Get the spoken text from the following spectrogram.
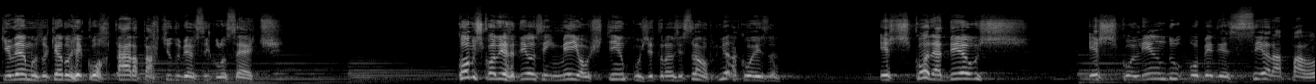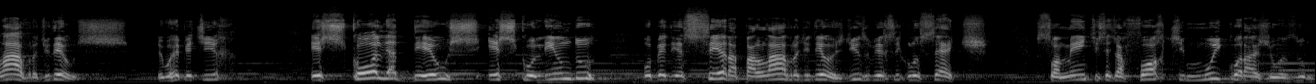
que lemos, eu quero recortar a partir do versículo 7. Como escolher Deus em meio aos tempos de transição? Primeira coisa, escolha Deus escolhendo obedecer à palavra de Deus. Eu vou repetir. Escolha Deus escolhendo obedecer à palavra de Deus. Diz o versículo 7. Somente seja forte muito corajoso.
